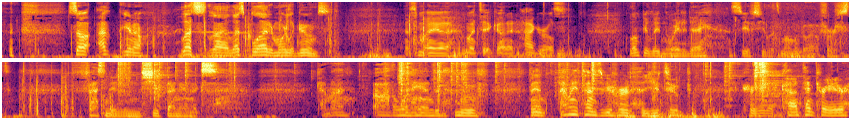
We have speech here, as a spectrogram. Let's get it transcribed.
so I, you know, less uh, less blood and more legumes. That's my uh, my take on it. Hi, girls. Lumpy leading the way today. Let's see if she lets Mama go out first. Fascinated in the sheep dynamics. Come on. Oh, the one-handed move. Man, how many times have you heard a YouTube creator, content creator,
